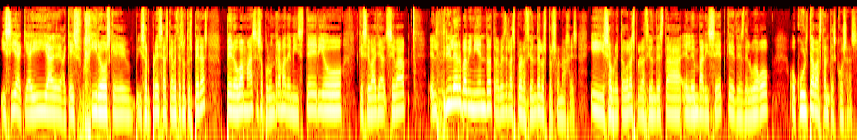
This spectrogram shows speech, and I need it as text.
Y sí, aquí hay, aquí hay giros que, y sorpresas que a veces no te esperas, pero va más eso por un drama de misterio, que se vaya, se va, el thriller va viniendo a través de la exploración de los personajes y sobre todo la exploración de esta Hélène Barisset, que desde luego oculta bastantes cosas.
